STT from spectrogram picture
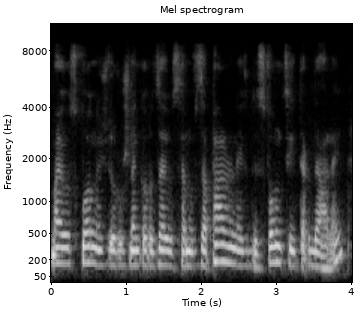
mają skłonność do różnego rodzaju stanów zapalnych, dysfunkcji itd., tak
